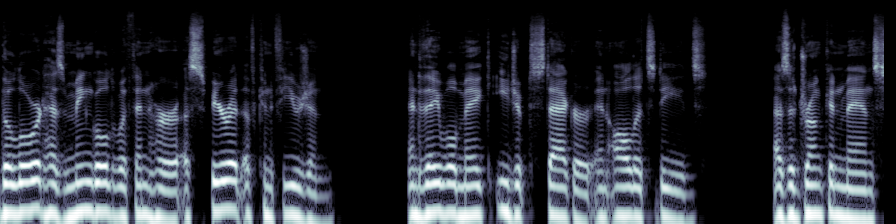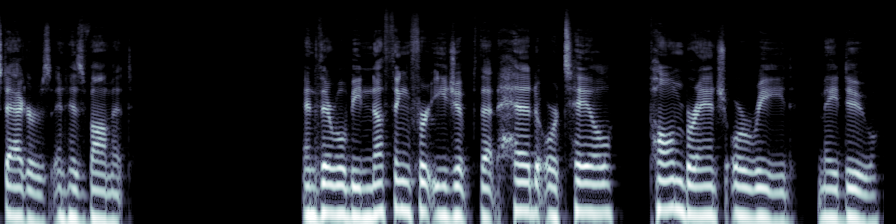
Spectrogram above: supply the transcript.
The Lord has mingled within her a spirit of confusion, and they will make Egypt stagger in all its deeds as a drunken man staggers in his vomit. And there will be nothing for Egypt that head or tail, palm branch or reed may do.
